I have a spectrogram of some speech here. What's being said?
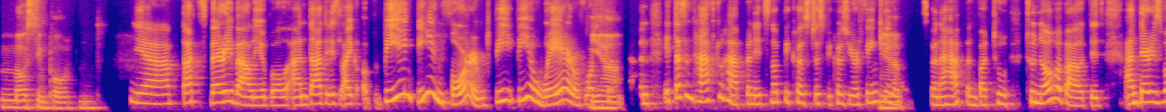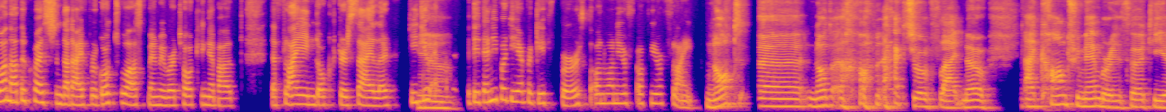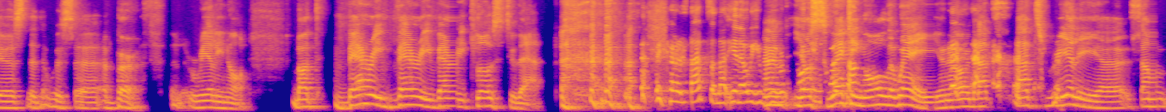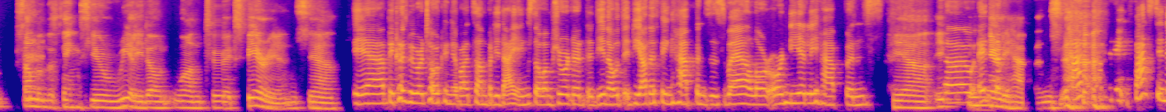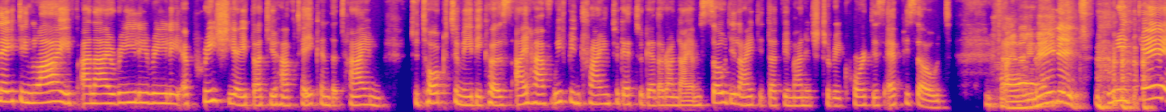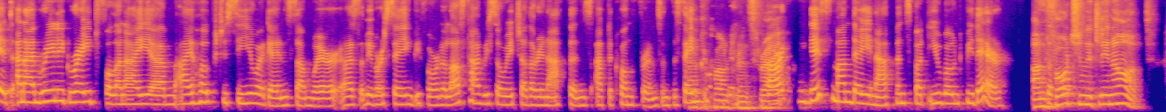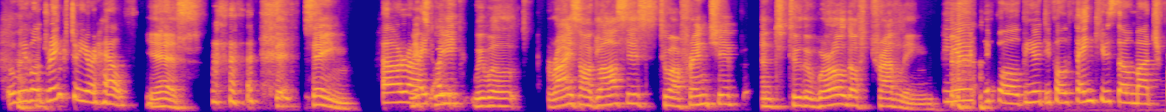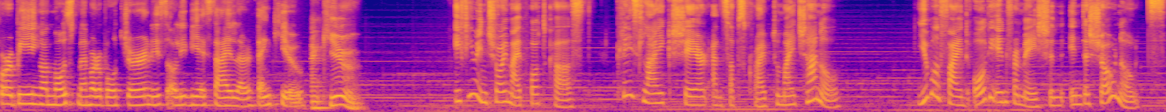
most important. Yeah, that's very valuable, and that is like being be informed, be be aware of what yeah. happen. It doesn't have to happen. It's not because just because you're thinking yeah going to happen, but to to know about it. And there is one other question that I forgot to ask when we were talking about the flying Doctor Seiler. Did yeah. you ever, did anybody ever give birth on one of your, of your flight? Not uh, not on actual flight. No, I can't remember in thirty years that there was a, a birth. Really not. but very, very, very close to that. because that's another, you know, we, and we you're sweating all the way. You know, that's that's really uh, some some of the things you really don't want to experience. Yeah. Yeah, because we were talking about somebody dying, so I'm sure that you know the, the other thing happens as well, or or nearly happens. Yeah, it so nearly happens. fascinating, fascinating life, and I really, really appreciate that you have taken the time to talk to me because I have, we've been trying to get together and I am so delighted that we managed to record this episode. We finally uh, made it. we did. And I'm really grateful. And I, um, I hope to see you again somewhere. As we were saying before, the last time we saw each other in Athens at the conference and the same at the conference, right? This Monday in Athens, but you won't be there. Unfortunately, so, not. we will drink to your health. Yes. Same. All right. Next week, we will raise our glasses to our friendship and to the world of traveling. beautiful, beautiful. Thank you so much for being on Most Memorable Journeys, Olivier Seiler. Thank you. Thank you. If you enjoy my podcast, please like, share, and subscribe to my channel. You will find all the information in the show notes.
